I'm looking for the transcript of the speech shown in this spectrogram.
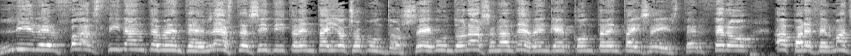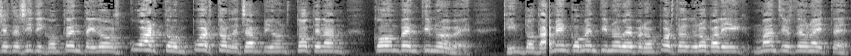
Líder fascinantemente Leicester City 38 puntos. Segundo el Arsenal de Wenger con 36. Tercero aparece el Manchester City con 32. Cuarto en puestos de Champions Tottenham con 29. Quinto también con 29, pero en puestos de Europa League, Manchester United.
